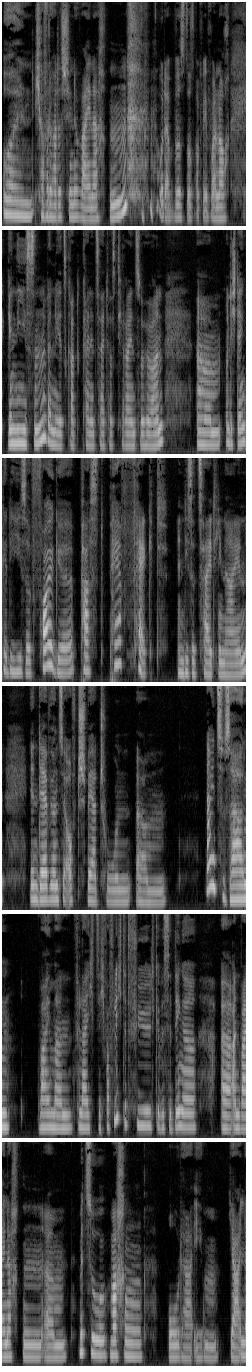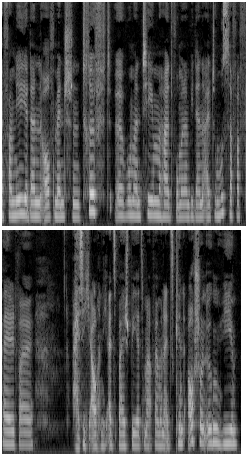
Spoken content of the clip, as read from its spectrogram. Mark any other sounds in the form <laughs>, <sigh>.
Und ich hoffe, du hattest schöne Weihnachten <laughs> oder wirst das auf jeden Fall noch genießen, wenn du jetzt gerade keine Zeit hast, hier reinzuhören. Ähm, und ich denke, diese Folge passt perfekt in diese Zeit hinein, in der wir uns ja oft schwer tun, ähm, Nein zu sagen, weil man vielleicht sich verpflichtet fühlt, gewisse Dinge äh, an Weihnachten ähm, mitzumachen oder eben ja in der Familie dann auf Menschen trifft, äh, wo man Themen hat, wo man dann wieder in alte Muster verfällt, weil weiß ich auch nicht. Als Beispiel jetzt mal, wenn man als Kind auch schon irgendwie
